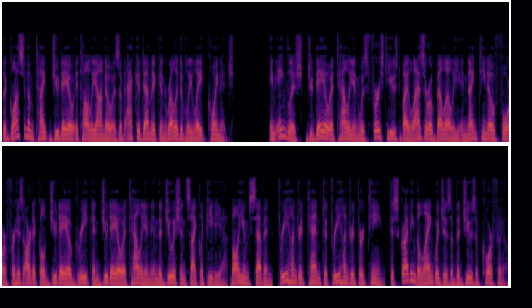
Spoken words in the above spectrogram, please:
The glossonym type Judeo-Italiano is of academic and relatively late coinage. In English, Judeo-Italian was first used by Lazzaro Bellelli in 1904 for his article Judeo-Greek and Judeo-Italian in the Jewish Encyclopedia Volume 7, 310–313, describing the languages of the Jews of Corfu.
